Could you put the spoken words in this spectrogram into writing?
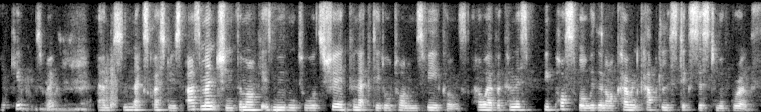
Thank you, that's great. Um, so the next question is, as mentioned, the market is moving towards shared connected autonomous vehicles. However, can this be possible within our current capitalistic system of growth?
